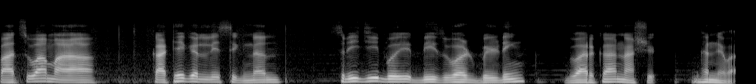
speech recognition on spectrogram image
पाचवा माळा काठेगल्ली सिग्नल श्रीजी बी बीजवर्ड बिल्डिंग द्वारका नाशिक. धन्यवाद.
